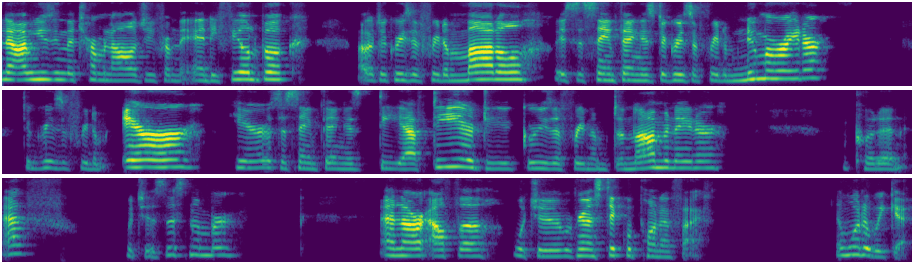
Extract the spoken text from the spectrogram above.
now I'm using the terminology from the Andy Field book. Uh, degrees of freedom model is the same thing as degrees of freedom numerator. Degrees of freedom error here is the same thing as DFD or degrees of freedom denominator. Put in F, which is this number, and our alpha, which we're going to stick with 0.05. And what do we get?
